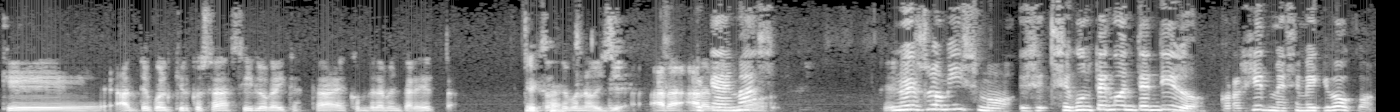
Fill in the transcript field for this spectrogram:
que ante cualquier cosa así lo que hay que estar es completamente alerta. Entonces, bueno, ahora, ahora mismo, además no es lo mismo, según tengo entendido, corregidme si me equivoco,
